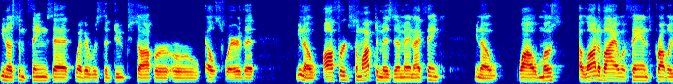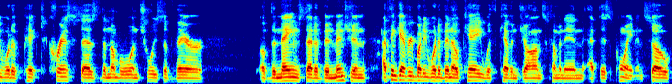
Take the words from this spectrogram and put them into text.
you know some things that whether it was the Duke stop or, or elsewhere that you know offered some optimism, and I think you know while most a lot of Iowa fans probably would have picked Chryst as the number one choice of their of the names that have been mentioned. I think everybody would have been okay with Kevin Johns coming in at this point. And so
